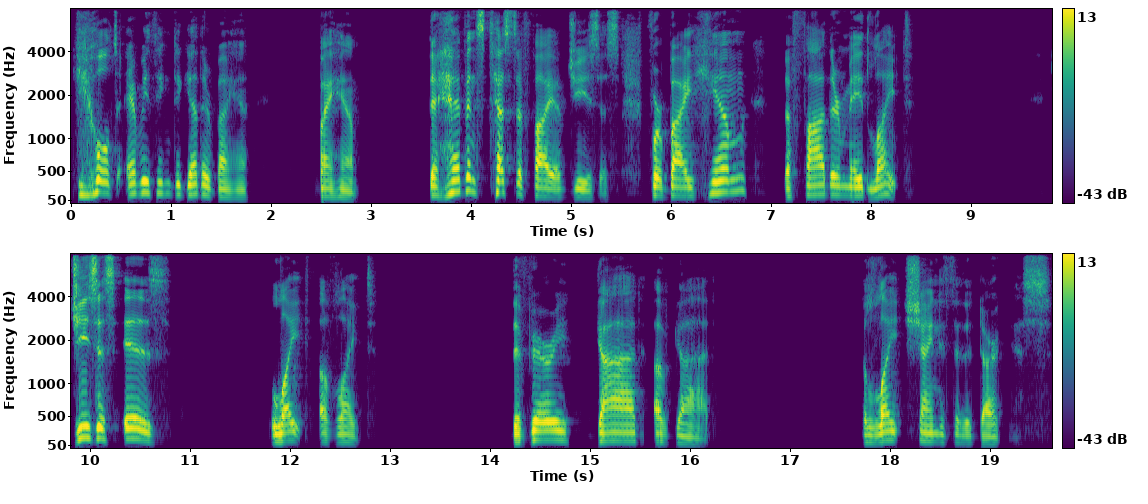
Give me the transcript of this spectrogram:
He holds everything together by him. By him. The heavens testify of Jesus, for by him the Father made light. Jesus is light of light, the very God of God. The light shined into the darkness,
